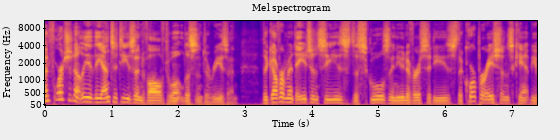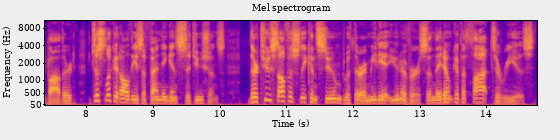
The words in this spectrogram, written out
Unfortunately, the entities involved won't listen to reason. The government agencies, the schools and universities, the corporations can't be bothered. Just look at all these offending institutions. They're too selfishly consumed with their immediate universe and they don't give a thought to reuse.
